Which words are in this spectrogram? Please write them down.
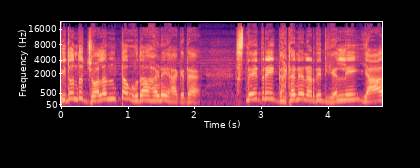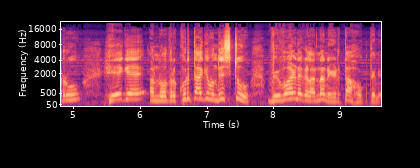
ಇದೊಂದು ಜ್ವಲಂತ ಉದಾಹರಣೆಯಾಗಿದೆ. ಸ್ನೇಹಿತರೆ, ಈ ಘಟನೆ ನಡೆದಿದ್ದು ಎಲ್ಲಿ, ಯಾರು, ಹೇಗೆ ಅನ್ನೋದರ ಕುರಿತಾಗಿ ಒಂದಿಷ್ಟು ವಿವರಣೆಗಳನ್ನು ನೀಡ್ತಾ ಹೋಗ್ತೀನಿ.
